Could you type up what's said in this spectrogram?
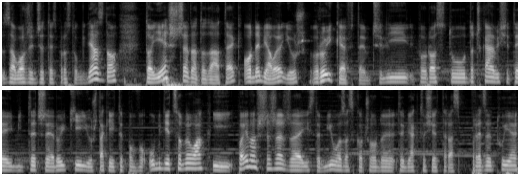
założyć, że to jest po prostu gniazdo, to jeszcze na dodatek one miały już rójkę w tym, czyli po prostu doczekałem się tej mitycznej rójki, już takiej typowo u mnie co była i powiem wam szczerze, że jestem miło zaskoczony tym jak to się teraz prezentuje.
